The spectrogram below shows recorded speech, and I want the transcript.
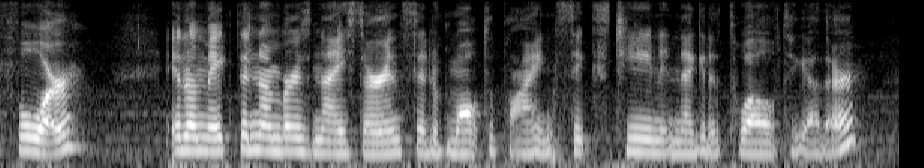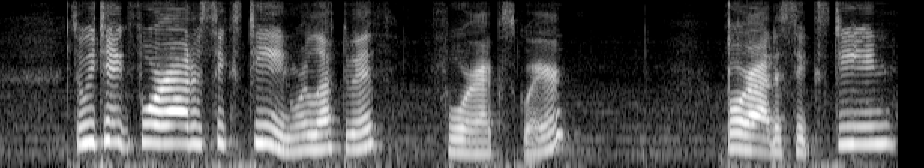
4. It'll make the numbers nicer instead of multiplying 16 and negative 12 together. So we take 4 out of 16. We're left with 4x squared. 4 out of 16,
